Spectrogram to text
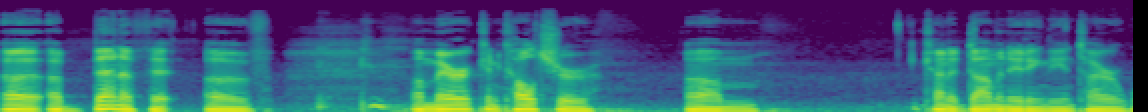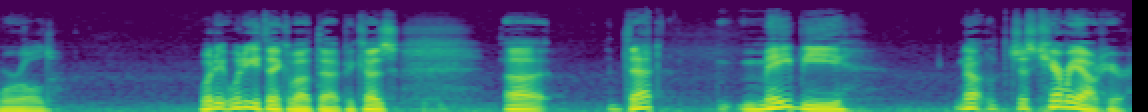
a, a benefit of American culture um, kind of dominating the entire world. What do, you- what do you think about that? Because uh, that may be. No, just hear me out here.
